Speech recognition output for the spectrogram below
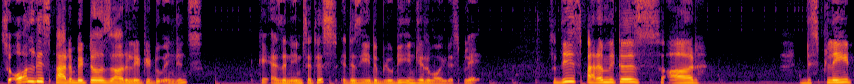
So all these parameters are related to engines. Okay, as the name suggests, it is EWD engine oil display. So these parameters are displayed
